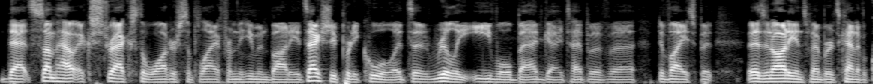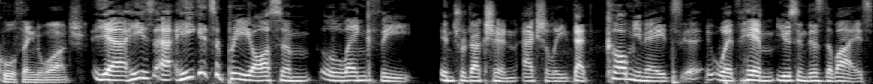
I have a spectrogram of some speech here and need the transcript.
that somehow extracts the water supply from the human body. It's actually pretty cool. It's a really evil bad guy type of uh, device, but as an audience member, it's kind of a cool thing to watch. Yeah, he's uh, he gets a pretty awesome, lengthy introduction actually that culminates uh, with him using this device.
